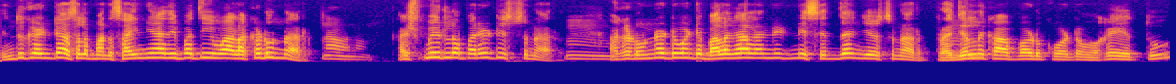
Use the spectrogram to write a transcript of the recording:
ఎందుకంటే అసలు మన సైన్యాధిపతి వాళ్ళు అక్కడ ఉన్నారు కాశ్మీర్లో పర్యటిస్తున్నారు. అక్కడ ఉన్నటువంటి బలగాలన్నింటినీ సిద్ధం చేస్తున్నారు. ప్రజల్ని కాపాడుకోవడం ఒక ఎత్తు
